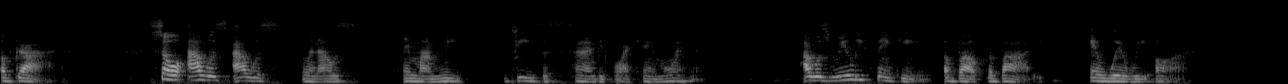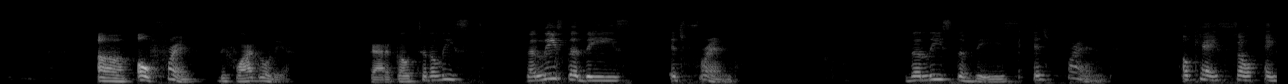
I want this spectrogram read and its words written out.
of God. So I was, I was, when I was in my meet Jesus time before I came on here, I was really thinking about the body and where we are. Um, oh, friend, before I go there, gotta go to the least. The least of these is friend. The least of these is friend. Okay, so a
